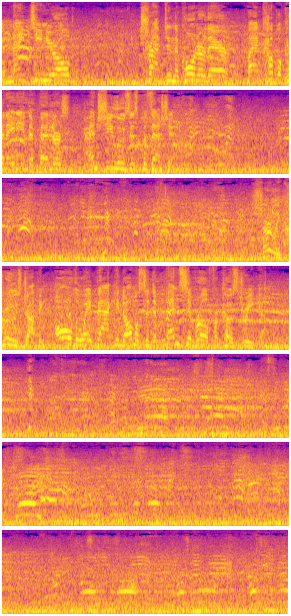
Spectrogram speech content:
The 19-year-old trapped in the corner there by a couple Canadian defenders, and she loses possession. Shirley Cruz dropping all the way back into almost a defensive role for Costa Rica.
